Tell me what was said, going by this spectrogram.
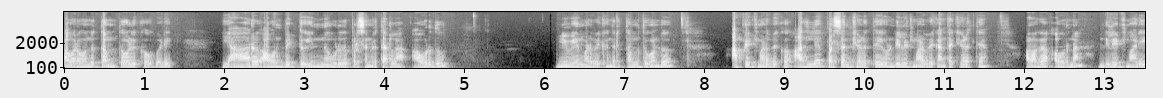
ಅವರ ಒಂದು ತಮ್ಮ ತೊಗೊಳಿಕ್ಕೆ ಹೋಗಬೇಡಿ. ಯಾರು ಅವ್ರನ್ನ ಬಿಟ್ಟು ಇನ್ನೂ ಉಳಿದ ಪರ್ಸನ್ ಇರ್ತಾರಲ್ಲ ಅವ್ರದ್ದು ನೀವೇನು ಮಾಡಬೇಕಂದ್ರೆ ತಮ್ಮ ತಗೊಂಡು ಅಪ್ಡೇಟ್ ಮಾಡಬೇಕು. ಅಲ್ಲೇ ಪರ್ಸನ್ ಕೇಳುತ್ತೆ ಇವ್ರನ್ನ ಡಿಲೀಟ್ ಮಾಡಬೇಕಂತ ಕೇಳುತ್ತೆ. ಆವಾಗ ಅವ್ರನ್ನ ಡಿಲೀಟ್ ಮಾಡಿ,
